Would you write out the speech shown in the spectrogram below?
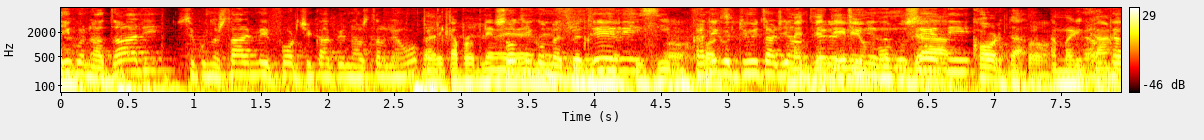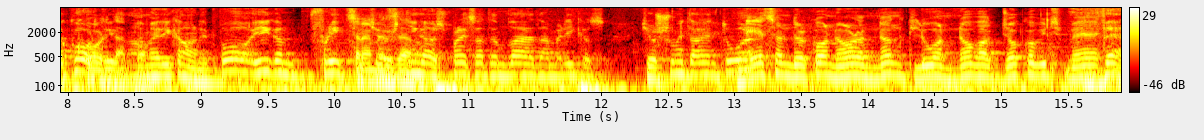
Iku Nadali, si kundërshtari më i fortë që ka në Australia Open. Nadali ka probleme sot iku Medvedevi, po. ka ikur dy italianë me Medvedevin dhe Musetti. Korda, po. amerikani, Korda, po. amerikani. Po ikën Fritz, që është një nga shpresat e mëdha të Amerikës, që është shumë i talentuar. Nesër ndërkohë në orën 9 luan Novak Djokovic me dhe,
